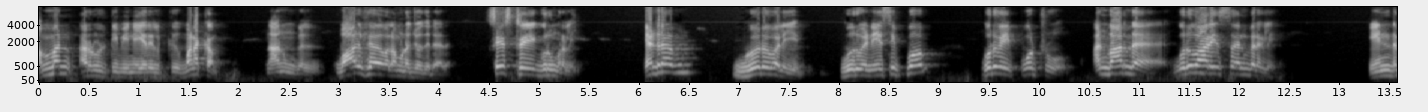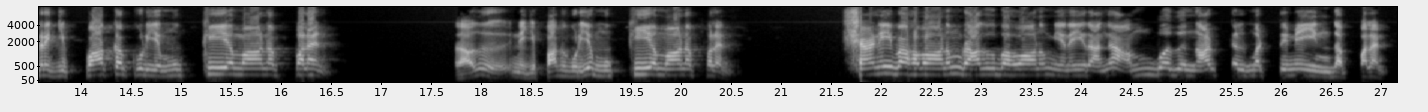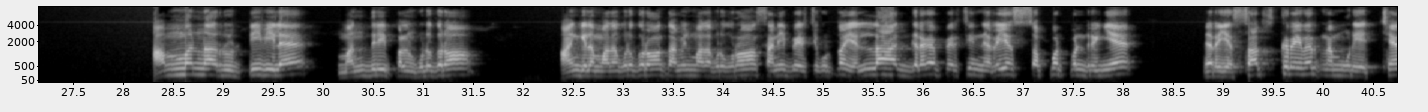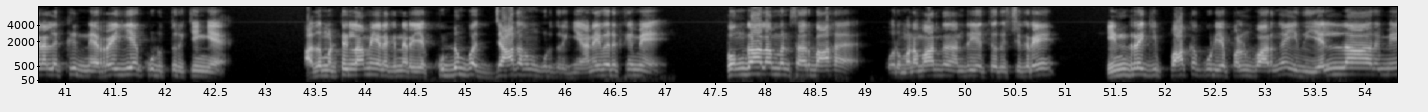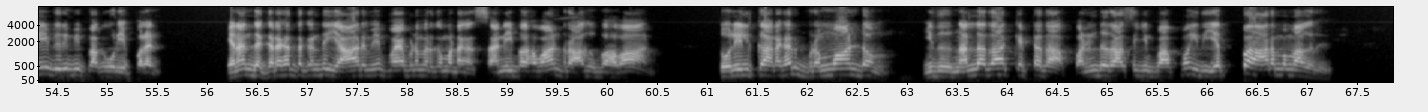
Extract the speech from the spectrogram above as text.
அம்மன் அருள் TV நேயர்களுக்கு வணக்கம். நான் உங்கள் வாழ்க வளமுட ஜோதிடர் சேஷ்டே குருமுரளி. என்றும் குருவழியில் குருவை நேசிப்போம் குருவை போற்றுவோம். அன்பார்ந்த குருவாரிசு அன்பர்களே இன்றைக்கு பார்க்கக்கூடிய முக்கியமான பலன் அதாவது இன்னைக்கு பார்க்கக்கூடிய முக்கியமான பலன் சனி பகவானும் ராகு பகவானும் இணைகிறாங்க ஐம்பது நாட்கள் மட்டுமே இந்த பலன். அம்மன்னார் டிவியில மந்திரி பலன் கொடுக்குறோம். ஆங்கில மாதம் கொடுக்குறோம் தமிழ் மாதம் கொடுக்குறோம் சனி பயிற்சி கொடுத்தோம். எல்லா கிரக பயிற்சியும் நிறைய சப்போர்ட் பண்றீங்க. நிறைய சப்ஸ்கிரைபர் நம்முடைய சேனலுக்கு நிறைய கொடுத்துருக்கீங்க. அது மட்டும் இல்லாம எனக்கு நிறைய குடும்ப ஜாதகம் கொடுத்துருக்கீங்க அனைவருக்குமே. பொங்காலம்மன் சார்பாக ஒரு மனமார்ந்த நன்றியை தெரிவிச்சுக்கிறேன். இன்றைக்கு பார்க்கக்கூடிய பலன் பாருங்க. இது எல்லாருமே விரும்பி பார்க்கக்கூடிய பலன். ஏன்னா இந்த கிரகத்தை கண்டு யாருமே பயப்படாம இருக்க மாட்டாங்க. சனி பகவான் ராகு பகவான். தொழில்காரகர் பிரம்மாண்டம். இது நல்லதா கெட்டதா? பன்னெண்டு ராசிக்கும் பார்ப்போம். இது எப்ப ஆரம்பமாகுது?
